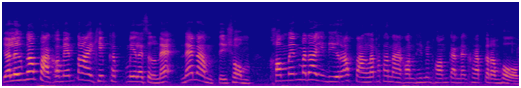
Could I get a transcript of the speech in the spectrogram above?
อย่าลืมครับฝากคอมเมนต์ใต้คลิปครับ มีอะไรเสนอแนะ แนะนำติชม คอมเมนต์มาได้ยินดีรับฟังและพัฒนาคอนเทนต์ไปพร้อมกันนะครับกระผม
